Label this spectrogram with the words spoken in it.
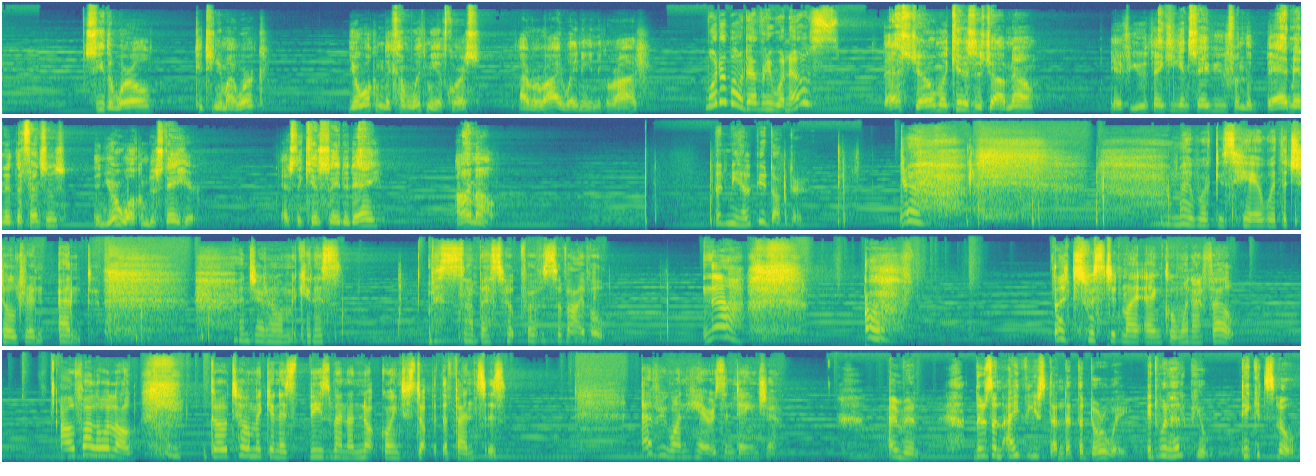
See the world, continue my work. You're welcome to come with me, of course. I have a ride waiting in the garage. What about everyone else? That's General McInnes' job now. If you think he can save you from the bad men at the fences, then you're welcome to stay here. As the kids say today, I'm out. Let me help you, Doctor. My work is here with the children and and General McInnes. This is our best hope for survival. Ah! Oh. I twisted my ankle when I fell. I'll follow along. Go tell McInnes these men are not going to stop at the fences. Everyone here is in danger. I will. There's an IV stand at the doorway. It will help you. Take it slow.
